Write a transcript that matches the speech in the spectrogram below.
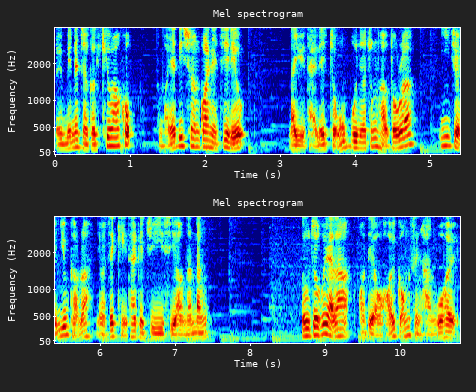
裏面咧就有個 QR code 同埋一啲相關嘅資料，例如提你早半個鐘頭到啦。衣着要求啦，又或者其他嘅注意事項等等。到咗嗰日啦，我哋由海港城行過去，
